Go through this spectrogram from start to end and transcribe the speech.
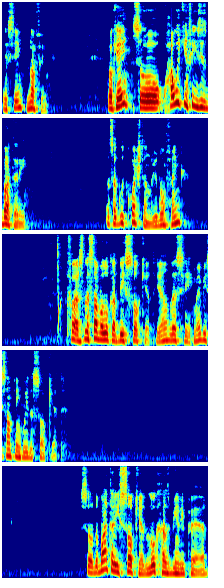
You see? Nothing. Okay, so how we can fix this battery? That's a good question, you don't think? First, let's have a look at this socket, yeah? Let's see, maybe something with the socket. So the battery socket, look, has been repaired.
